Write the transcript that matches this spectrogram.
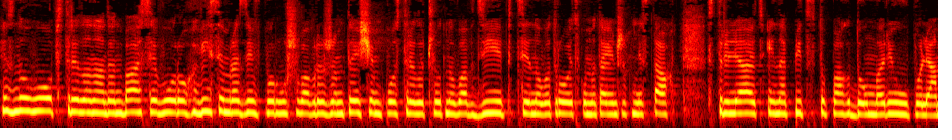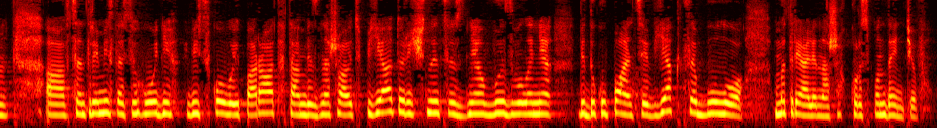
І знову обстріли на Донбасі. Ворог вісім разів порушував режим тиші. Постріли чутно в Авдіївці, Новотроїцькому та інших містах. Стріляють і на підступах до Маріуполя. А в центрі міста сьогодні військовий парад. Там відзначають п'яту річницю з дня визволення від окупантів. Як це було в матеріалі наших кореспондентів?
